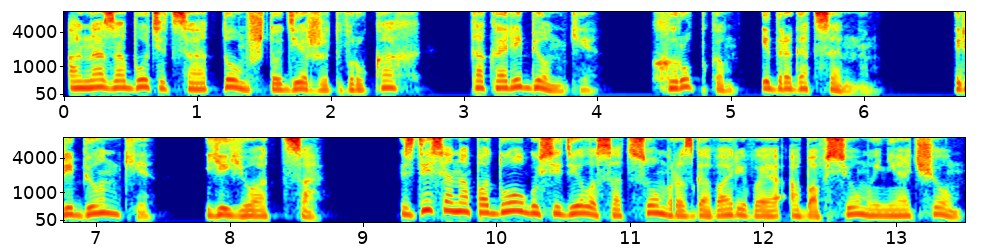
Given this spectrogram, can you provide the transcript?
Она заботится о том, что держит в руках, как о ребенке, хрупком и драгоценном. Ребенке ее отца. Здесь она подолгу сидела с отцом, разговаривая обо всем и ни о чем,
